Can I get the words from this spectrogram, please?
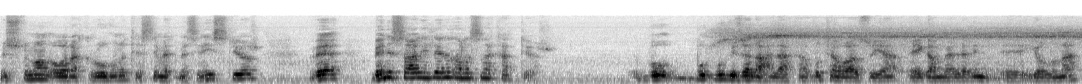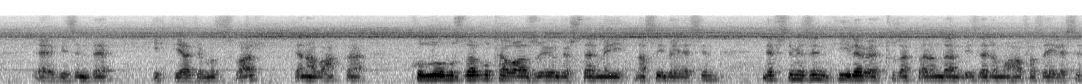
Müslüman olarak ruhunu teslim etmesini istiyor ve beni salihlerin arasına kat diyor. Bu, bu, bu güzel ahlaka, bu tevazuya, peygamberlerin e, yoluna e, bizim de ihtiyacımız var. Cenab-ı Hak da kulluğumuzda bu tevazuyu göstermeyi nasip eylesin. Nefsimizin hile ve tuzaklarından bizleri muhafaza eylesin.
